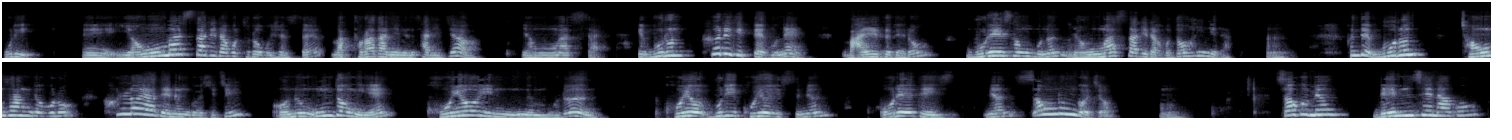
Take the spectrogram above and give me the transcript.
우리 예, 영마살이라고 들어보셨어요? 막 돌아다니는 살이죠. 영마살. 물은 흐르기 때문에 말 그대로 물의 성분은 영마살이라고도 합니다. 어. 근데 물은 정상적으로 흘러야 되는 것이지 어느 웅덩이에 고여 있는 물은 고여 물이 고여 있으면 오래돼 있으면 썩는 거죠. 음. 썩으면 냄새 나고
